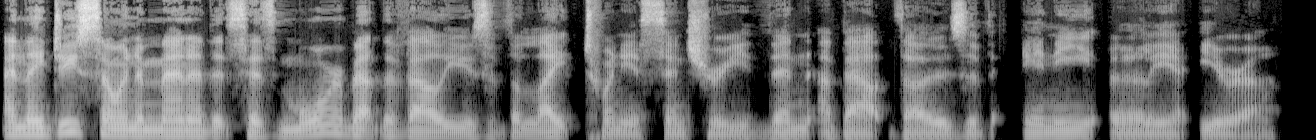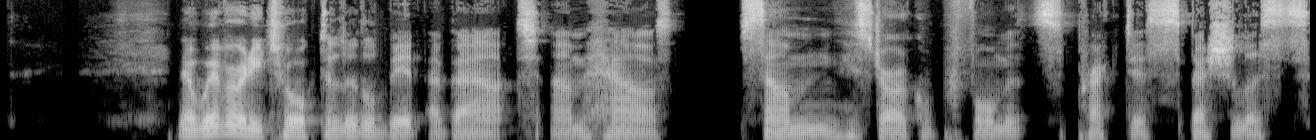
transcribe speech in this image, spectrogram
And they do so in a manner that says more about the values of the late 20th century than about those of any earlier era. Now, we've already talked a little bit about um, how some historical performance practice specialists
